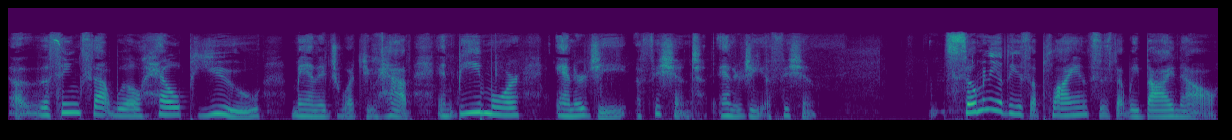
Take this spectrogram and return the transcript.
uh, the things that will help you manage what you have and be more energy efficient, energy efficient. So many of these appliances that we buy now,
